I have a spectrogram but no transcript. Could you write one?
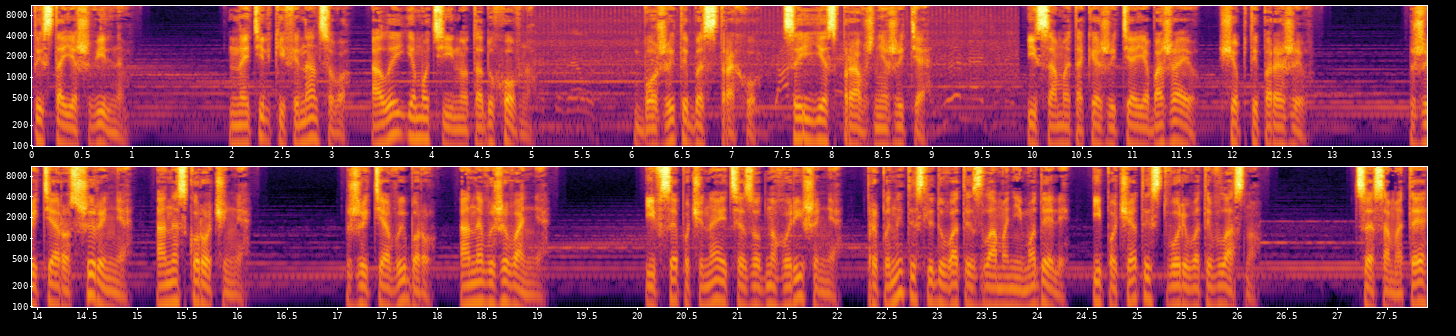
ти стаєш вільним не тільки фінансово, але й емоційно та духовно. Бо жити без страху це і є справжнє життя. І саме таке життя я бажаю, щоб ти пережив життя розширення, а не скорочення, життя вибору, а не виживання. І все починається з одного рішення припинити слідувати зламаній моделі і почати створювати власну. Це саме те,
